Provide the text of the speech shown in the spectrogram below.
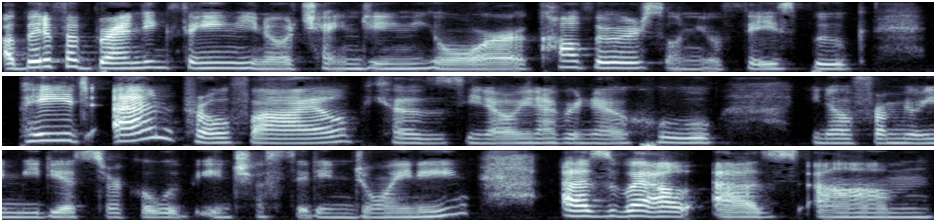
a bit of a branding thing. You know, changing your covers on your Facebook page and profile because you know you never know who you know from your immediate circle would be interested in joining, as well as um,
